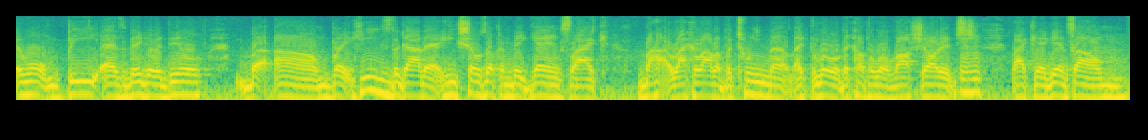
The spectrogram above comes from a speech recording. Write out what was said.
it won't be as big of a deal. But um, but he's the guy that he shows up in big games, like like a lot of between the like the little they call the little lost yardage, like against um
